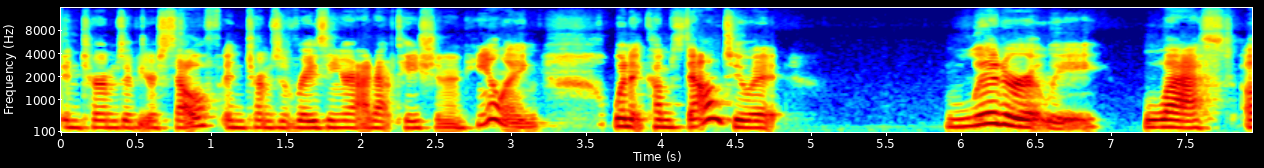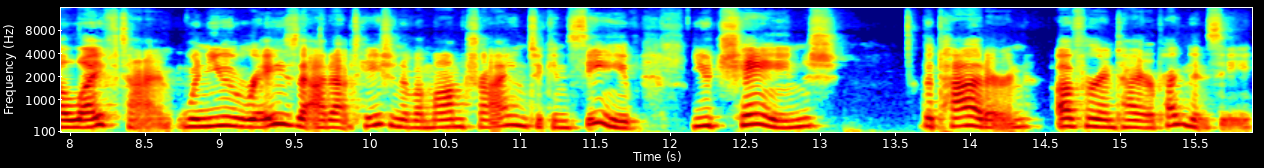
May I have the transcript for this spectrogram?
in terms of yourself, in terms of raising your adaptation and healing, when it comes down to it, literally last a lifetime. When you raise the adaptation of a mom trying to conceive, you change the pattern of her entire pregnancy.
